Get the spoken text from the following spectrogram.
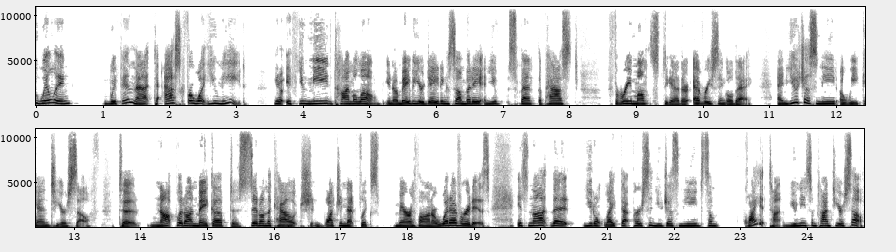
willing within that to ask for what you need. You know if you need time alone you know maybe you're dating somebody and you've spent the past three months together every single day and you just need a weekend to yourself to not put on makeup to sit on the couch and watch a netflix marathon or whatever it is. It's not that you don't like that person you just need some quiet time. You need some time to yourself.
